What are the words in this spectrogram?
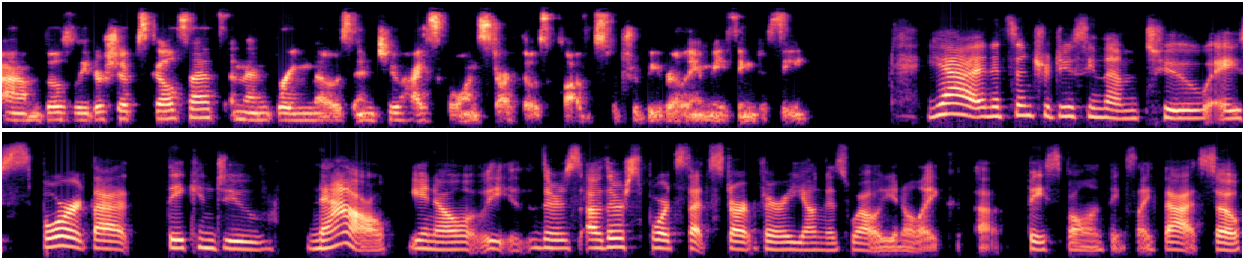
um, those leadership skill sets, and then bring those into high school and start those clubs, which would be really amazing to see. Yeah. And it's introducing them to a sport that they can do now. You know, there's other sports that start very young as well, you know, like uh, baseball and things like that. So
